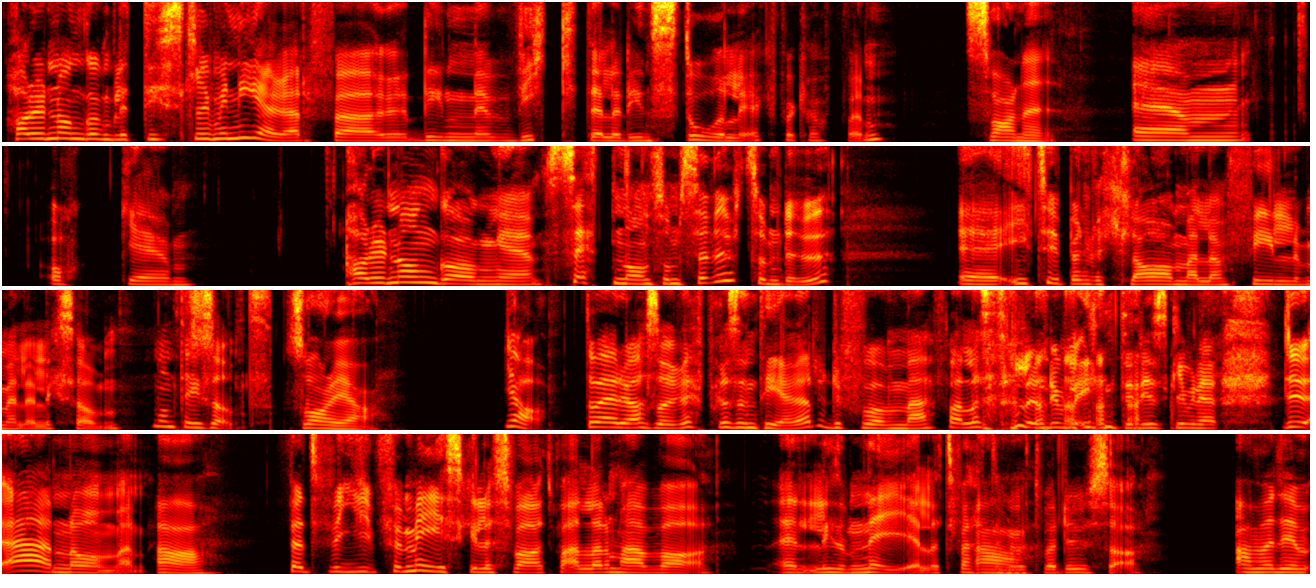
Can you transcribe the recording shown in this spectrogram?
har du någon gång blivit diskriminerad för din vikt eller din storlek på kroppen? Svar nej. Ehm, och ehm, Har du någon gång eh, sett någon som ser ut som du eh, i typ en reklam eller en film eller liksom, någonting sånt? Svar ja. Ja, då är du alltså representerad. Du får vara med på alla ställen. Du blir inte diskriminerad. Du är normen. ja. För, att för, för mig skulle svaret på alla de här vara eh, liksom nej eller tvärt Ja. vad du sa. ja men det,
